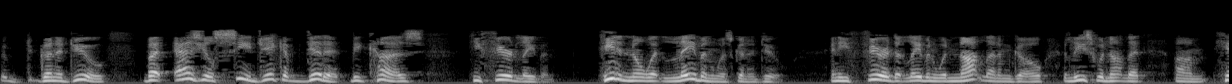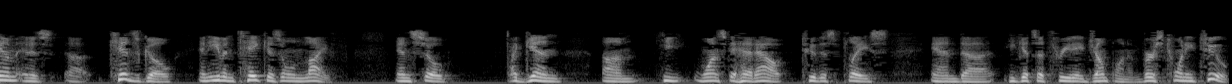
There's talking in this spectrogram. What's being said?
to do. But as you'll see, Jacob did it because he feared Laban. He didn't know what Laban was going to do. And he feared that Laban would not let him go, at least would not let um, him and his uh, kids go, and even take his own life. And so, again, um, he wants to head out to this place, and uh, he gets a three day jump on him. Verse 22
